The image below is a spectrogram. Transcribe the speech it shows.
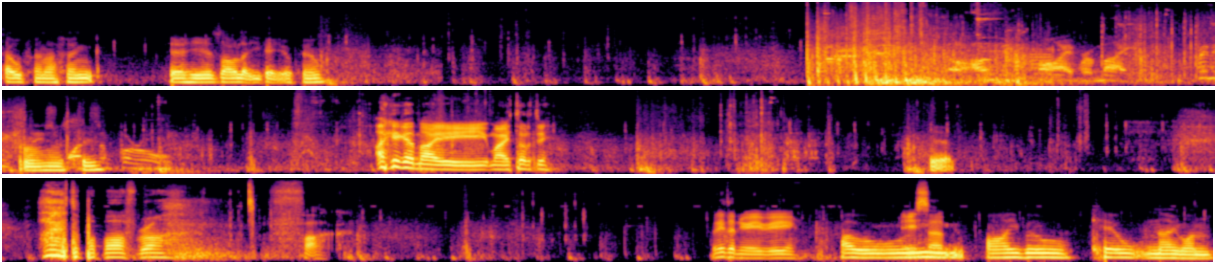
Guy's I think. Yeah, he is. I'll let you get your kill. Only five remain. Finish Oh, I see. and for all. I can get my my 30. Yeah. I have to pop off, bro. Fuck. We need a new will. Oh, ASAP. I will kill no one.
